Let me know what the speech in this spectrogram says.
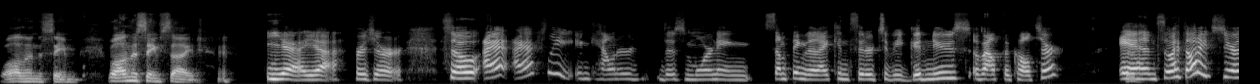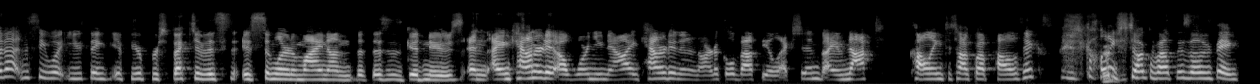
we're all on the same we're all on the same side. yeah, yeah, for sure. So I, I actually encountered this morning something that I consider to be good news about the culture. And so I thought I'd share that and see what you think if your perspective is, is similar to mine on that this is good news. And I encountered it, I'll warn you now, I encountered it in an article about the election. But I am not calling to talk about politics, calling to talk about this other thing.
